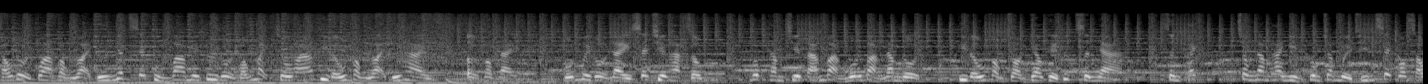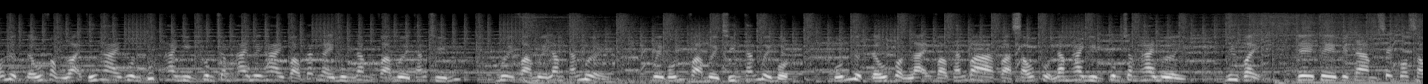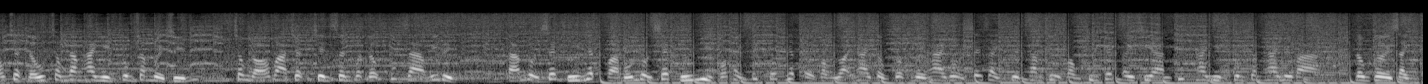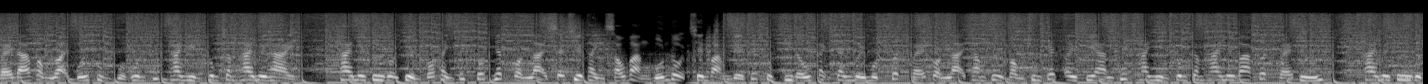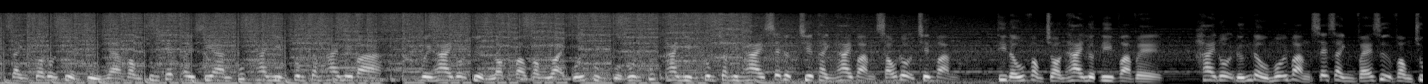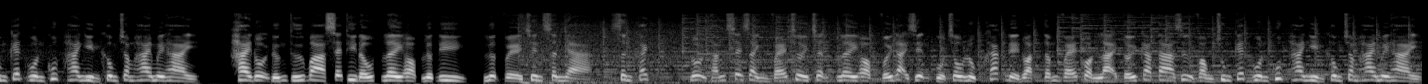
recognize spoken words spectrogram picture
6 đội qua vòng loại thứ nhất sẽ cùng 34 đội bóng mạnh châu Á thi đấu vòng loại thứ hai. Ở vòng này, 40 đội này sẽ chia hạt giống, bốc thăm chia 8 bảng mỗi bảng 5 đội, thi đấu vòng tròn theo thể thức sân nhà, sân khách trong năm 2019 sẽ có 6 lượt đấu vòng loại thứ hai World Cup 2022 vào các ngày mùng 5 và 10 tháng 9, 10 và 15 tháng 10, 14 và 19 tháng 11. 4 lượt đấu còn lại vào tháng 3 và 6 của năm 2020. Như vậy, DT Việt Nam sẽ có 6 trận đấu trong năm 2019, trong đó 3 trận trên sân vận động quốc gia Mỹ Đình. 8 đội xếp thứ nhất và 4 đội xếp thứ nhì có thành tích tốt nhất ở vòng loại 2 tổng cộng 12 đội sẽ giành quyền tham dự vòng chung kết Asian Cup 2023, đồng thời giành vé đá vòng loại cuối cùng của World Cup 2022. 24 đội tuyển có thành tích tốt nhất còn lại sẽ chia thành 6 bảng 4 đội trên bảng để tiếp tục thi đấu cạnh tranh 11 suất vé còn lại tham dự vòng chung kết ASEAN Cup 2023 suất vé thứ 24 được dành cho đội tuyển chủ nhà vòng chung kết ASEAN Cup 2023. 12 đội tuyển lọt vào vòng loại cuối cùng của World Cup 2002 sẽ được chia thành hai bảng 6 đội trên bảng, thi đấu vòng tròn hai lượt đi và về. Hai đội đứng đầu mỗi bảng sẽ giành vé dự vòng chung kết World Cup 2022. Hai đội đứng thứ ba sẽ thi đấu play-off lượt đi, lượt về trên sân nhà, sân khách. Đội thắng sẽ giành vé chơi trận play-off với đại diện của châu lục khác để đoạt tấm vé còn lại tới Qatar dự vòng chung kết World Cup 2022.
